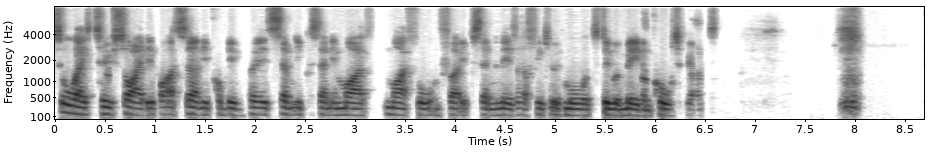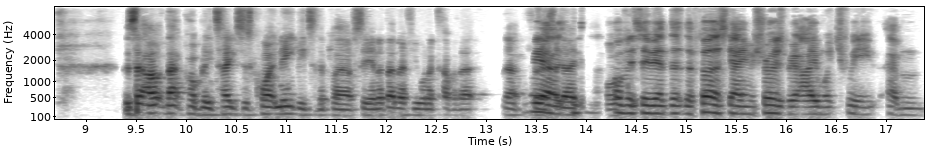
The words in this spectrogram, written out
it's always two sided, but I certainly probably put it seventy percent in my my fault and thirty percent in his. I think it was more to do with me than Paul, to be honest. That, that probably takes us quite neatly to the playoffs, Ian. I don't know if you want to cover that. that yeah, game. obviously we had the, the, first game in Shrewsbury in which we, um,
